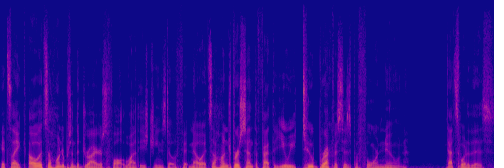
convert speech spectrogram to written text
It's like, oh, it's 100% the dryer's fault why these jeans don't fit. No, it's 100% the fact that you eat two breakfasts before noon. That's what it is.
